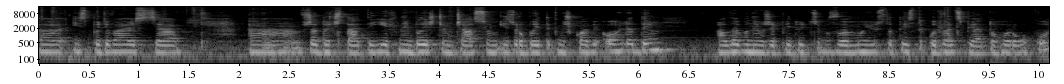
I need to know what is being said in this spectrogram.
е, і сподіваюся е, вже дочитати їх найближчим часом і зробити книжкові огляди, але вони вже підуть в мою статистику 25-го року.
